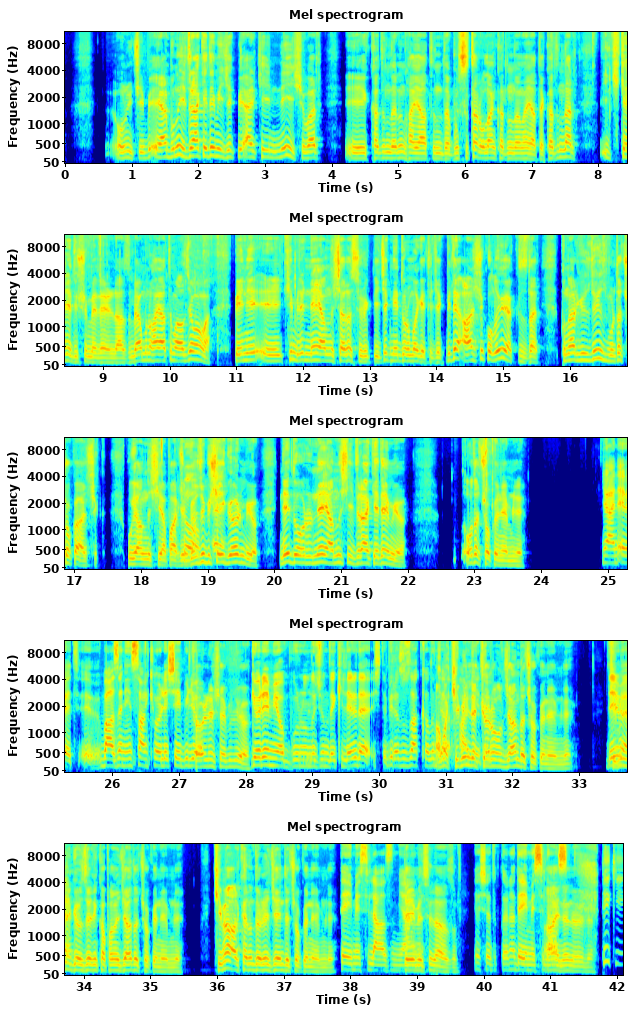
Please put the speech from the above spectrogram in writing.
Onun için bir- yani bunu idrak edemeyecek bir erkeğin ne işi var e, kadınların hayatında, bu star olan kadınların hayatında? Kadınlar iki kere düşünmeleri lazım. Ben bunu hayatıma alacağım ama beni e, kim bilir ne yanlışlara sürükleyecek, ne duruma getirecek. Bir de aşık oluyor ya kızlar. Pınar yüzde yüz burada çok aşık. Bu yanlışı yaparken. Çok, Gözü bir şey evet. görmüyor. Ne doğru ne yanlış idrak edemiyor. O da çok önemli. Yani evet e, bazen insan körleşebiliyor. Körleşebiliyor. Göremiyor burnun ucundakileri de işte biraz uzak kalınca Ama kiminle kör olacağın da çok önemli. Değil kiminle mi? gözlerin kapanacağı da çok önemli. Kime arkanı döneceğin de çok önemli. Değmesi lazım yani. Değmesi lazım. Yaşadıklarına değmesi lazım. Aynen öyle. Peki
